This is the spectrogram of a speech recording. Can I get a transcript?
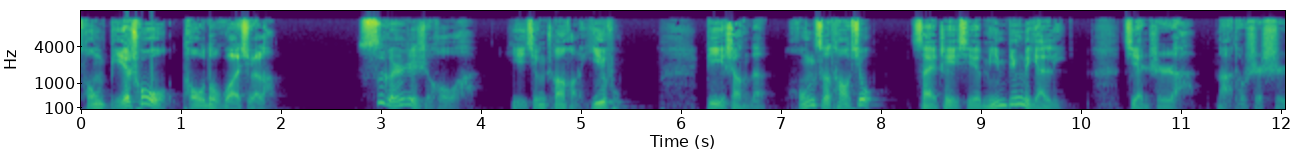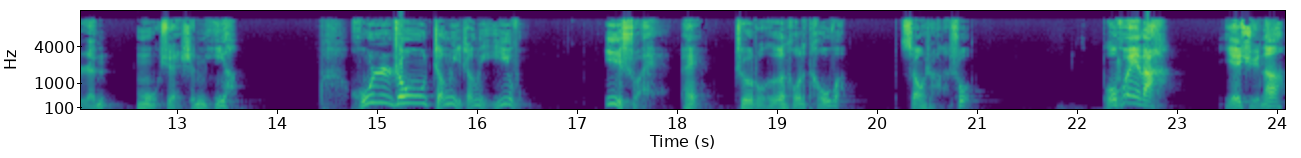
从别处偷渡过去了。”四个人这时候啊，已经穿好了衣服，臂上的红色套袖，在这些民兵的眼里，简直啊，那都是使人。目眩神迷呀！胡日洲整理整理衣服，一甩，哎，遮住额头的头发，潇洒的说：“不会的，也许呢，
